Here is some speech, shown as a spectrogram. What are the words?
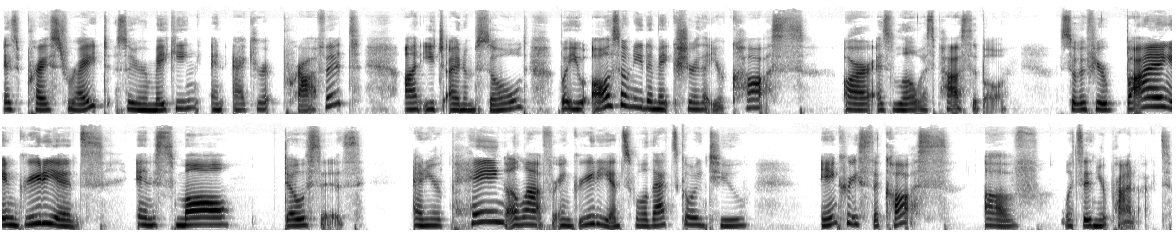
is priced right, so you're making an accurate profit on each item sold, but you also need to make sure that your costs are as low as possible. So if you're buying ingredients in small doses and you're paying a lot for ingredients, well, that's going to increase the costs of what's in your product.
